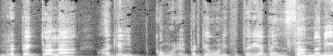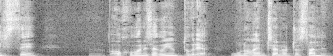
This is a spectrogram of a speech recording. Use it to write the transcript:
respecto a la a que el, comu- el Partido Comunista estaría pensando en irse, ojo con esa coyuntura. Unos entran, otros salen.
